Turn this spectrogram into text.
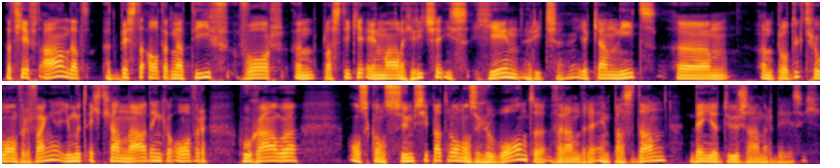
Dat geeft aan dat het beste alternatief voor een plastieke eenmalig rietje is geen rietje. Je kan niet um, een product gewoon vervangen. Je moet echt gaan nadenken over hoe gaan we ons consumptiepatroon, onze gewoonte veranderen. En pas dan ben je duurzamer bezig.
